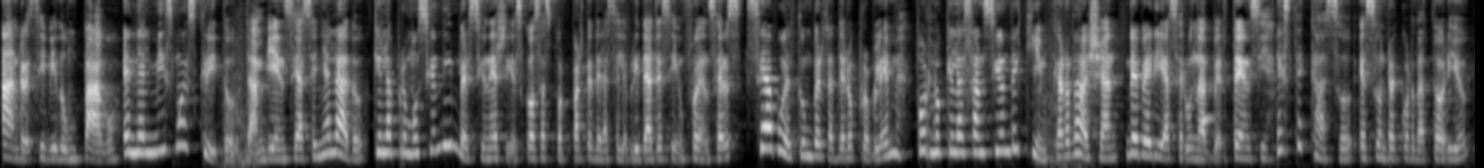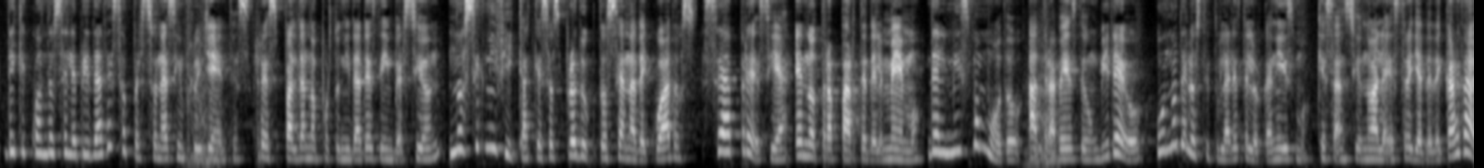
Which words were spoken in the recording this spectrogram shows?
han recibido un pago. En el mismo escrito también se ha señalado que la promoción de inversiones riesgosas por parte de las celebridades e influencers se ha vuelto un verdadero problema, por lo que la sanción de Kim Kardashian debería ser una advertencia. Este caso es un recordatorio de que cuando celebridades o personas influyentes respaldan oportunidades de inversión, no significa que esos productos sean adecuados. Se aprecia en otra parte del memo. Del mismo modo, a través de un video, uno de los titulares del organismo que sancionó a la estrella de The Kardashian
